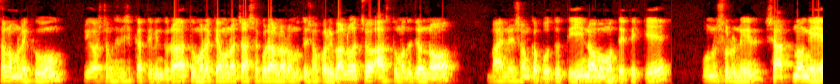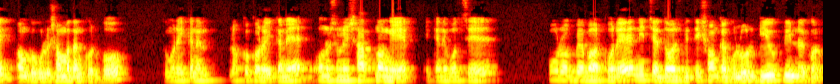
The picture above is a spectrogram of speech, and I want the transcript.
আসসালামু আলাইকুম। প্রিয় অষ্টম শ্রেণির শিক্ষার্থীবৃন্দুরা, তোমরা কেমন আছো? আশা করি আল্লাহর রহমতে সকলেই ভালো আছো। আজ তোমাদের জন্য বাইনারি সংখ্যা পদ্ধতি নবম অধ্যায় থেকে অনুশীলনের সাত নং এর অঙ্কগুলো সমাধান করব। তোমরা এখানে লক্ষ্য করো, এখানে অনুশীলনীর সাত নং এর এখানে বলছে, পূরক ব্যবহার করে নিচে দশ ভিত্তিক সংখ্যাগুলোর বিয়োগ নির্ণয় করো।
